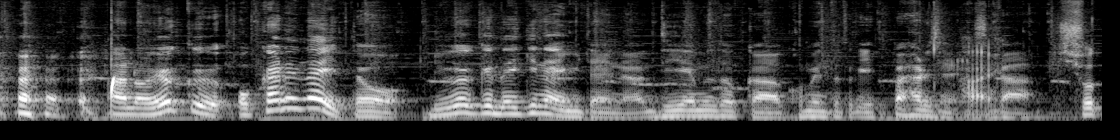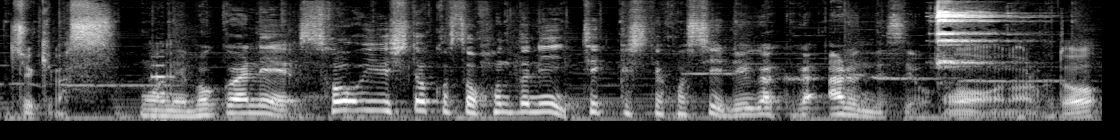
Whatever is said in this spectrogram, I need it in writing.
あのよくお金ないと留学できないみたいな DM とかコメントとかいっぱいあるじゃないですか。はいしょっちゅう来ます。もうね僕はねそういう人こそ本当にチェックしてほしい留学があるんですよ。おおなるほど。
